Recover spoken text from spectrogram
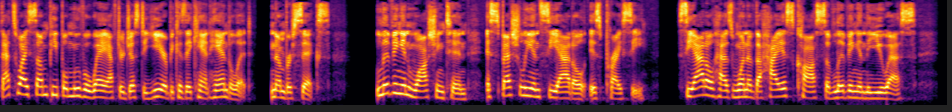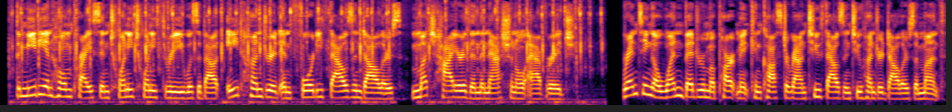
That's why some people move away after just a year because they can't handle it. Number 6. Living in Washington, especially in Seattle, is pricey. Seattle has one of the highest costs of living in the U.S. The median home price in 2023 was about $840,000, much higher than the national average. Renting a one bedroom apartment can cost around $2,200 a month.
